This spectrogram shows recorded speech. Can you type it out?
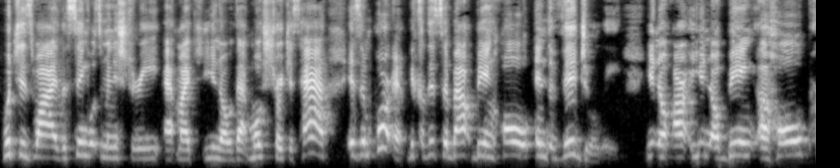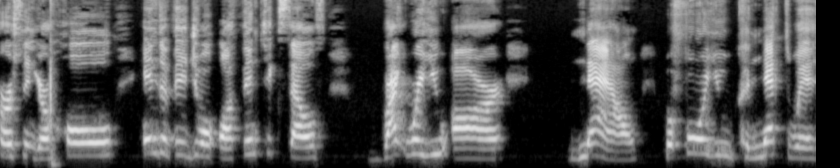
which is why the singles ministry at my, you know, that most churches have is important because it's about being whole individually. You know, are, you know, being a whole person, your whole individual, authentic self, right where you are now before you connect with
